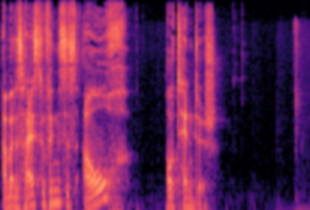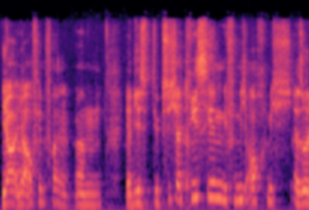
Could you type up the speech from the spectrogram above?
Aber das heißt, du findest es auch authentisch. Ja, ja, auf jeden Fall. Ähm, ja, die, die Psychiatrie-Szenen, die finde ich auch nicht, also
